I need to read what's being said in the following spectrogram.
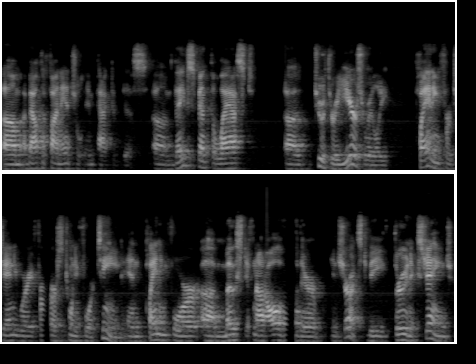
um, about the financial impact of this. Um, they've spent the last uh, two or three years really planning for January 1st, 2014, and planning for uh, most, if not all, of their insurance to be through an exchange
